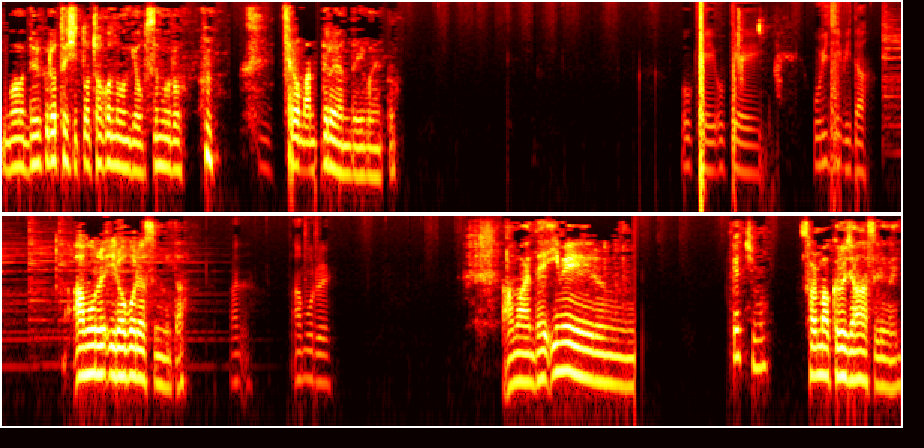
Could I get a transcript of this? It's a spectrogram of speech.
뭐 늘 그렇듯이 또 적어 놓은 게 없으므로 새로 만들어야 한다 이번엔 또 오케이, 오케이. 우리 집이다. 암호를 잃어버렸습니다 아, 암호를. 아마 내 이메일은 겠지 뭐. 설마 그러지 않았을 리가 있...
